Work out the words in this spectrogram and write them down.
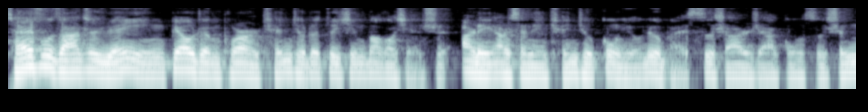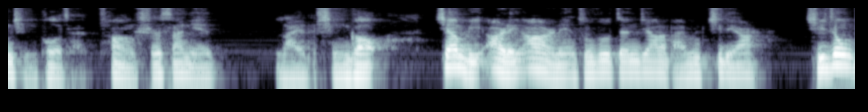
财富杂志援引标准普尔全球的最新报告显示，二零二三年全球共有六百四十二家公司申请破产，创十三年来的新高，相比二零二二年足足增加了百分之七点二。其中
